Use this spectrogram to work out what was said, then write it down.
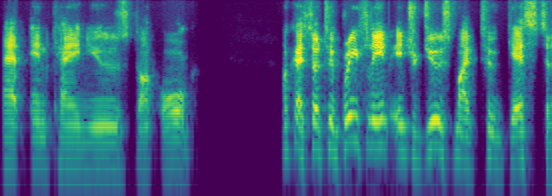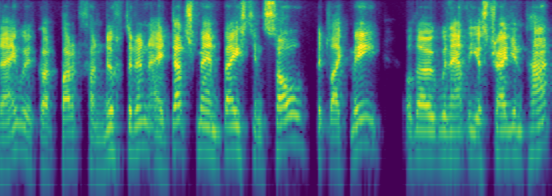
at nknews.org. Okay, so to briefly introduce my two guests today, we've got Bart van Genuchten, a Dutchman based in Seoul, a bit like me, although without the Australian part.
